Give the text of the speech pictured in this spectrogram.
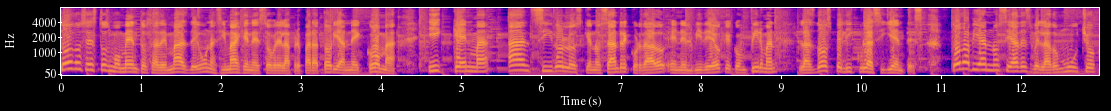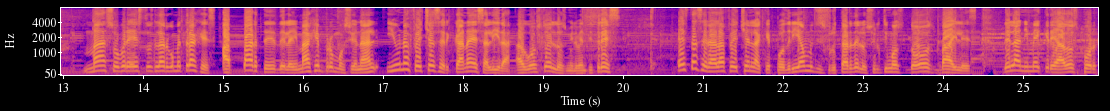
Todos estos momentos, además de unas imágenes sobre la preparatoria Nekoma y Kenma, han sido los que nos han recordado en el video que confirman las dos películas siguientes. Todavía no se ha desvelado mucho más sobre estos largometrajes, aparte de la imagen promocional y una fecha cercana de salida, agosto del 2023. Esta será la fecha en la que podríamos disfrutar de los últimos dos bailes del anime creados por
